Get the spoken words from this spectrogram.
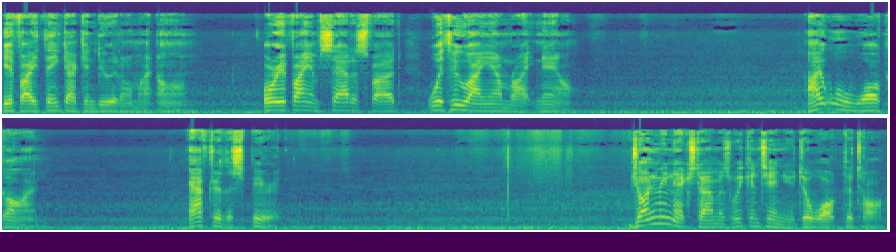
if I think I can do it on my own or if I am satisfied with who I am right now. I will walk on after the Spirit. Join me next time as we continue to walk the talk.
